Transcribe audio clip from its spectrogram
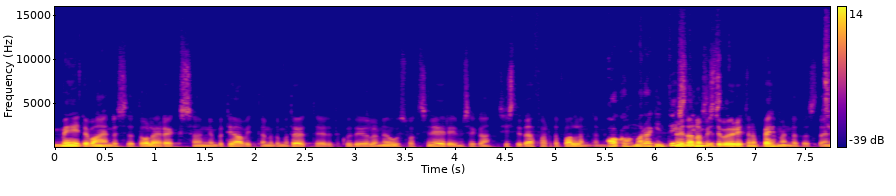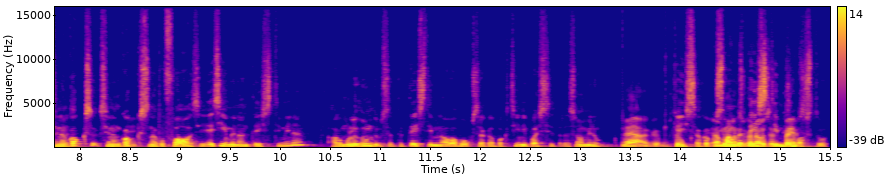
meedia vahendas seda, et Olerex on juba teavitanud oma töötajaid, et kui te ei ole nõus vaktsineerimisega, siis teid ähvardab vallandamine. aga ma räägin testimisest. nüüd on nad vist juba üritanud pehmendada seda. siin on kaks, siin on kaks Nii. nagu faasi, esimene on testimine, aga mulle tundub, et testimine avab ukse ka vaktsiinipassidele, see on minu ja, case, aga kas sul on ka testimise vastu?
